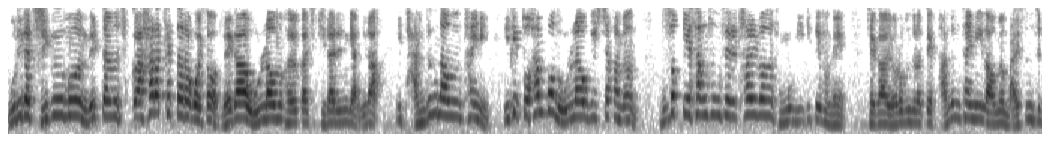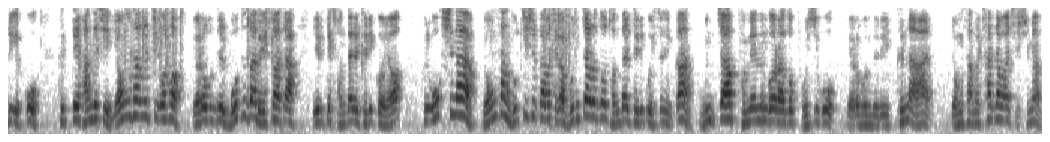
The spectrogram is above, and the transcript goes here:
우리가 지금은 일단은 주가 하락했다라고 해서 내가 올라오는 가격까지 기다리는 게 아니라 이 반등 나오는 타이밍, 이게 또 한 번 올라오기 시작하면 무섭게 상승세를 탈 만한 종목이기 때문에 제가 여러분들한테 반등 타이밍이 나오면 말씀드리겠고 그때 반드시 영상을 찍어서 여러분들 모두 다 매수하자 이렇게 전달을 드릴 거예요. 그리고 혹시나 영상 놓치실까봐 제가 문자로도 전달 드리고 있으니까 문자 보내는 거라도 보시고 여러분들이 그날 영상을 찾아와 주시면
